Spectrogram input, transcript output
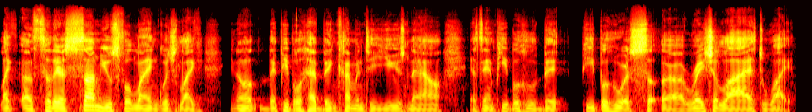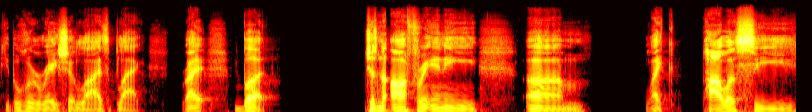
like uh, so. There's some useful language like you know that people have been coming to use now, as in people who've been people who are so, uh, racialized white, people who are racialized black, right? But doesn't offer any um like policy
